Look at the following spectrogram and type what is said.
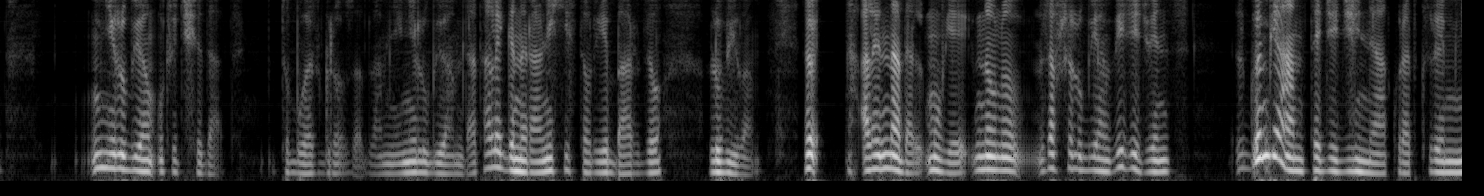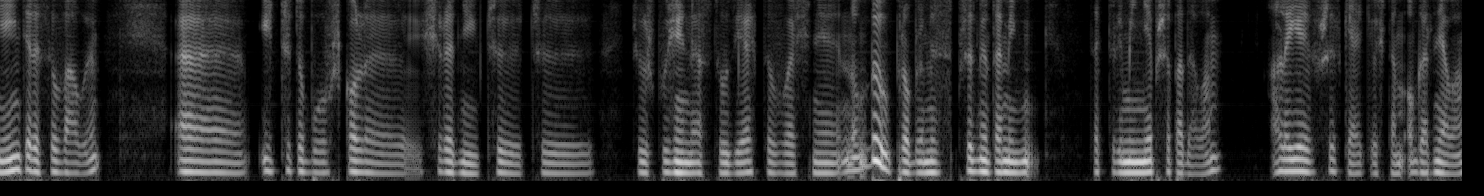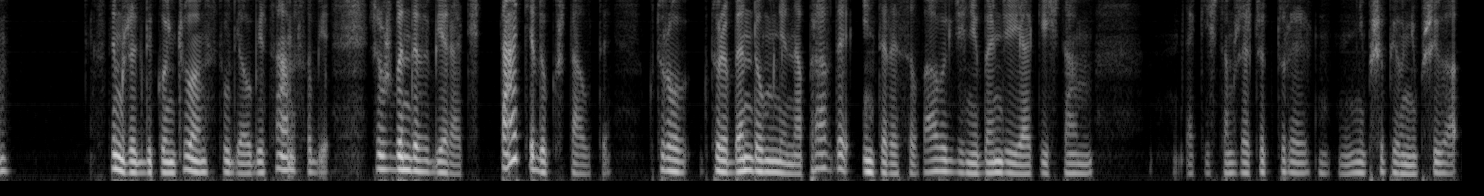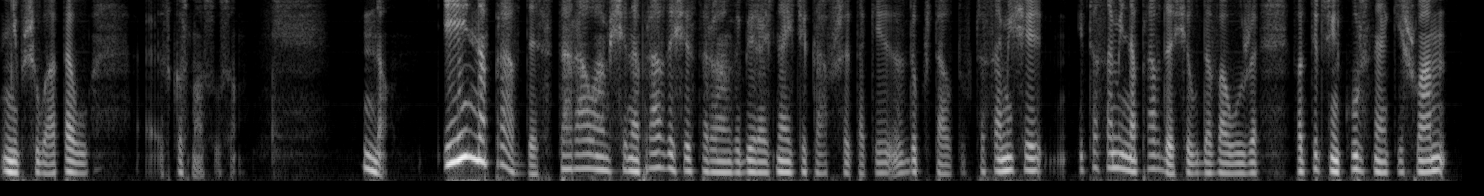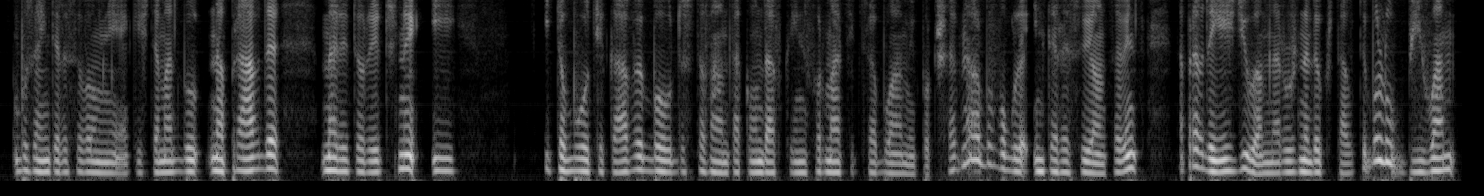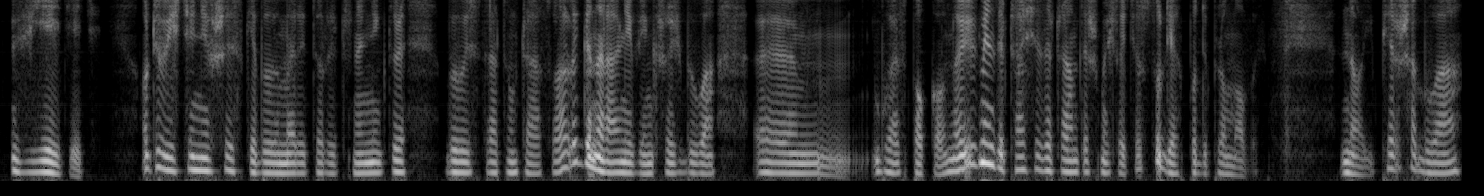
nie lubiłam uczyć się dat. To była zgroza dla mnie, nie lubiłam dat, ale generalnie historię bardzo lubiłam. No, ale nadal mówię, no, no zawsze lubiłam wiedzieć, więc zgłębiałam te dziedziny akurat, które mnie interesowały. E, I czy to było w szkole średniej, czy, czy czy już później na studiach, to właśnie no, był problem z przedmiotami, za którymi nie przepadałam, ale je wszystkie jakoś tam ogarniałam. Z tym, że gdy kończyłam studia, obiecałam sobie, że już będę wybierać takie dokształty, które, które będą mnie naprawdę interesowały, gdzie nie będzie jakichś tam, jakichś tam rzeczy, które nie przypiął, nie, przyła, nie przyłatał e, z kosmosu są. No, i naprawdę starałam się, naprawdę się starałam wybierać najciekawsze takie z dokształtów. Czasami się, i czasami naprawdę się udawało, że faktycznie kurs, na jaki szłam, bo zainteresował mnie jakiś temat, był naprawdę merytoryczny i, i to było ciekawe, bo dostawałam taką dawkę informacji, która była mi potrzebna albo w ogóle interesująca, więc naprawdę jeździłam na różne dokształty, bo lubiłam wiedzieć. Oczywiście nie wszystkie były merytoryczne, niektóre były stratą czasu, ale generalnie większość była, um, była spoko. No i w międzyczasie zaczęłam też myśleć o studiach podyplomowych. No i pierwsza była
